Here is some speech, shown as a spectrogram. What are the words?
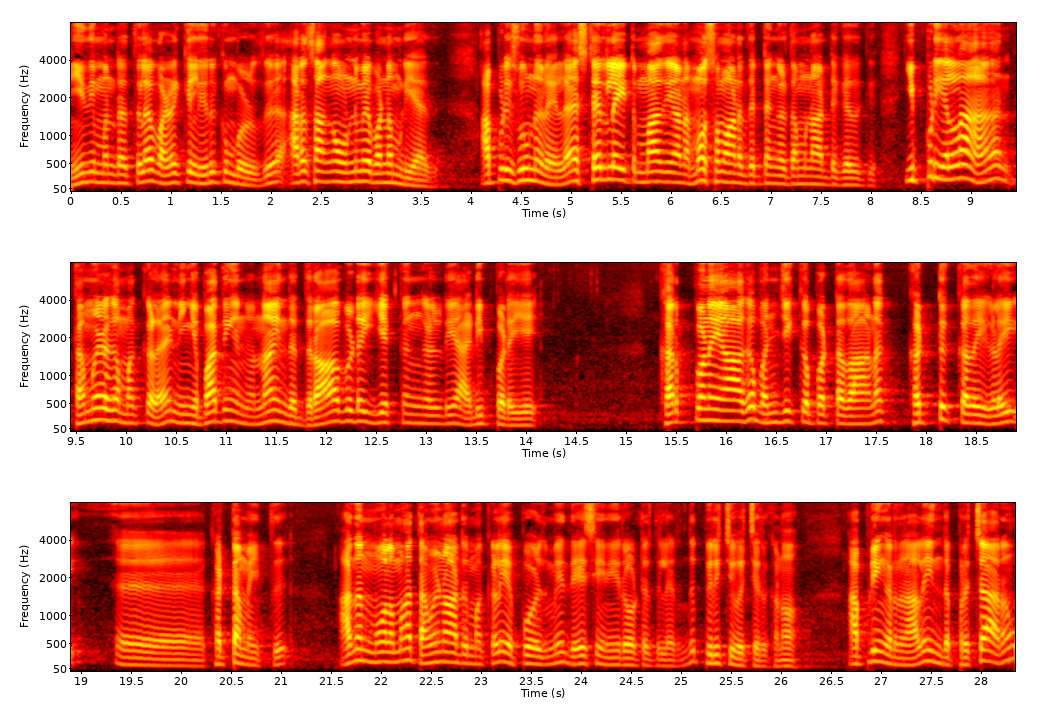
நீதிமன்றத்தில் வழக்கில் இருக்கும் பொழுது அரசாங்கம் ஒன்றுமே பண்ண முடியாது. அப்படி சூழ்நிலையில் ஸ்டெர்லைட் மாதிரியான மோசமான திட்டங்கள் தமிழ்நாட்டுக்கு எதுக்கு? இப்படியெல்லாம் தமிழக மக்களை நீங்கள் பார்த்தீங்கன்னு சொன்னால் இந்த திராவிட இயக்கங்களுடைய அடிப்படையே. கற்பனையாக வஞ்சிக்கப்பட்டதான கட்டுக்கதைகளை கட்டமைத்து அதன் மூலமாக தமிழ்நாட்டு மக்களை எப்பொழுதுமே தேசிய நீரோட்டத்திலிருந்து பிரித்து வச்சிருக்கணும். அப்படிங்கிறதுனால இந்த பிரச்சாரம்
